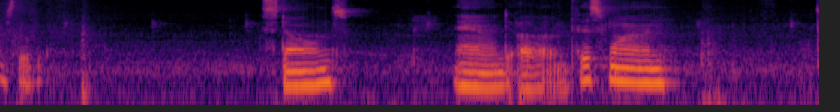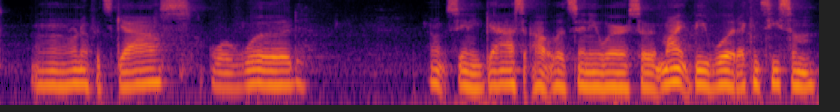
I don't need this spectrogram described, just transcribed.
There's the stones. And uh, this one, Uh, I don't know if it's gas or wood. I don't see any gas outlets anywhere, so it might be wood. I can see some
